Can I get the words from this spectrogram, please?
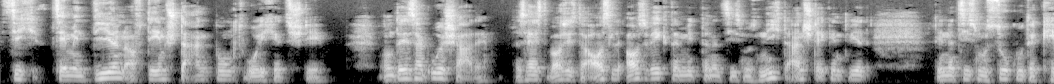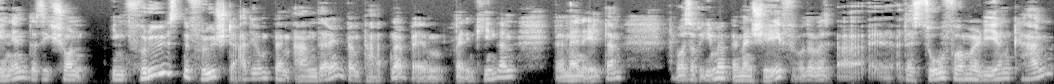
sich zementieren auf dem Standpunkt, wo ich jetzt stehe. Und das ist halt urschade. Das heißt, was ist der Ausweg, damit der Narzissmus nicht ansteckend wird? Den Narzissmus so gut erkennen, dass ich schon im frühesten Frühstadium beim anderen, beim Partner, beim, bei den Kindern, bei meinen Eltern, was auch immer, bei meinem Chef oder was, äh, das so formulieren kann,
